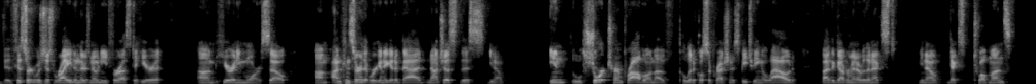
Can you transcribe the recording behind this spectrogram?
the Fifth Circuit was just right, and there's no need for us to hear it um, here anymore. So um, I'm concerned that we're going to get a bad, not just this, you know, in short term problem of political suppression of speech being allowed by the government over the next, you know, next 12 months.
